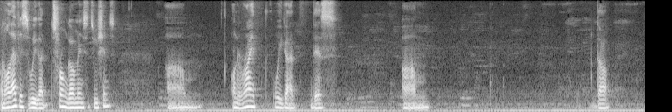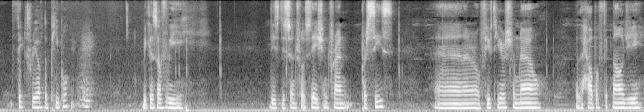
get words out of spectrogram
On the left is we got strong government institutions. Um, on the right we got this um, the victory of the people. Because of we this decentralization trend persists and i don't know 50 years from now with the help of technology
